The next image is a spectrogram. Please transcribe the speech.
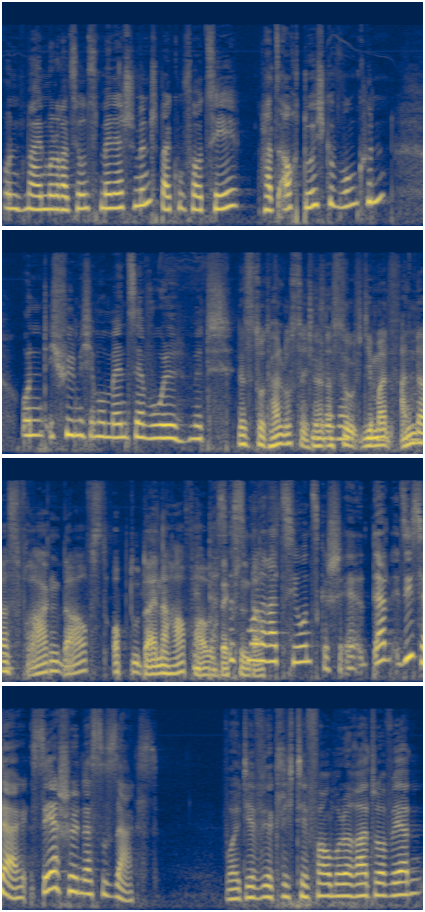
Und mein Moderationsmanagement bei QVC hat es auch durchgewunken. Und ich fühle mich im Moment sehr wohl mit. Das ist total lustig, ne, dass du jemand anders fragen darfst, ob du deine Haarfarbe das ist wechseln darfst. Moderationsgeschäft. Dann siehst ja, sehr schön, dass du sagst. Wollt ihr wirklich TV-Moderator werden?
